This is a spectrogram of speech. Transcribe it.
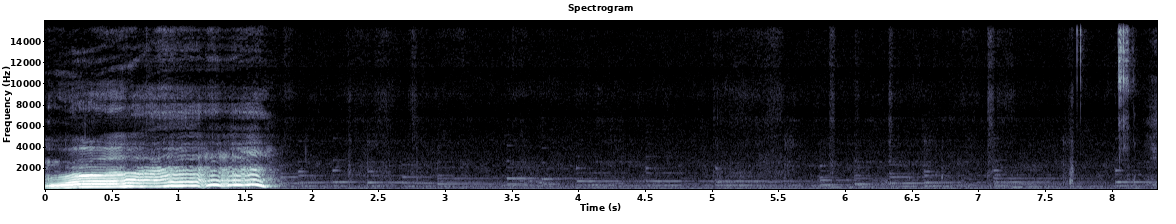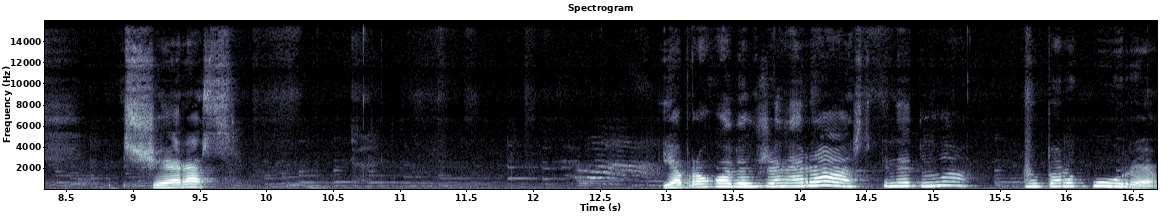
А! Ще раз. Я проходив вже не раз і не два на паркури.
